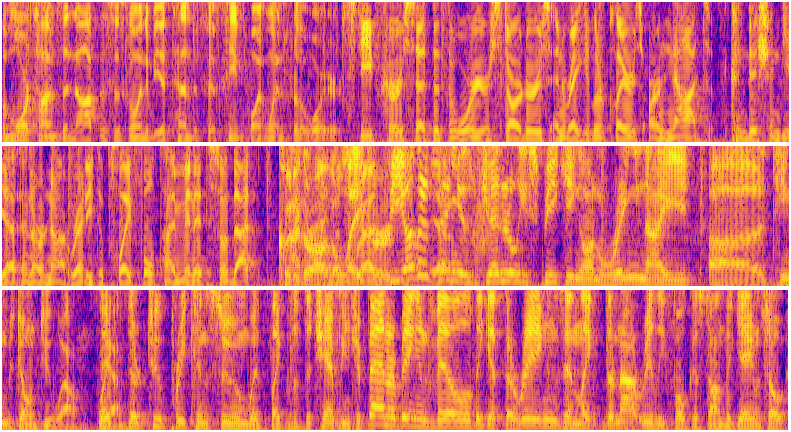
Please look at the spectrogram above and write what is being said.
but more times than not, this is going to be a 10 to 15 point win for the Warriors. Steve Kerr said that the Warriors starters and regular players are not conditioned yet and are not ready to play full time minutes, so that could Neither are explain the spread. Lakers. The other Yeah. thing is, generally speaking, on ring night, uh, teams don't do well. Like Yeah. they're too pre-consumed with like the, the championship banner being unveiled. They get their rings, and like they're not really focused on the game. So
